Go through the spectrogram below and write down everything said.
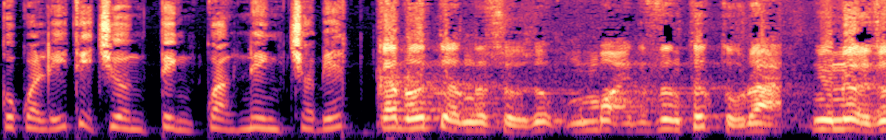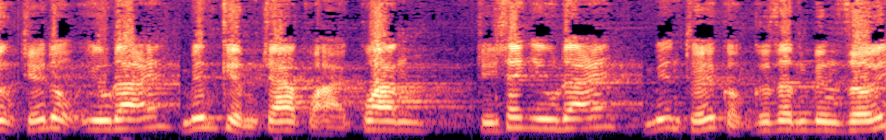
Cục Quản lý Thị trường tỉnh Quảng Ninh cho biết. Các đối tượng sử dụng mọi phương thức thủ đoạn như lợi dụng chế độ ưu đãi, miễn kiểm tra của hải quan, chính sách ưu đãi, miễn thuế của cư dân biên giới,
